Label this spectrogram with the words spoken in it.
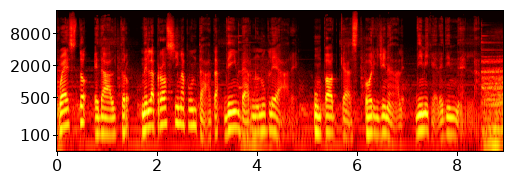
Questo ed altro nella prossima puntata di Inverno Nucleare, un podcast originale di Michele Dinnella.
